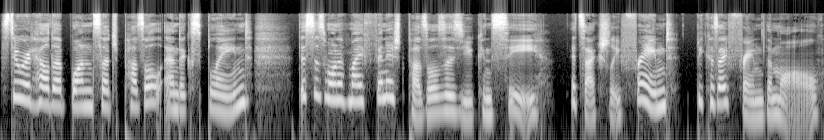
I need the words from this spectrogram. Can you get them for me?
Stewart held up one such puzzle and explained, This is one of my finished puzzles, as you can see. It's actually framed because I framed them all.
